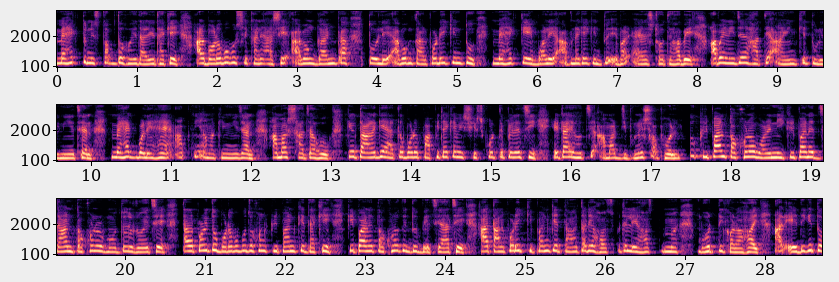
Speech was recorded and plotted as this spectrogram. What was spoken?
মেহেক তো নিস্তব্ধ হয়ে দাঁড়িয়ে থাকে। আর বড়বাবু সেখানে আসে এবং গানটা তোলে এবং তারপরেই কিন্তু মেহেককে বলে, আপনাকে কিন্তু এবার অ্যারেস্ট হতে হবে। আপনি নিজের হাতে আইনকে তুলে নিয়েছেন। মেহেক বলে হ্যাঁ আপনি আমাকে নিয়ে যান। আমার সাজা হোক। কিন্তু তার আগে এত বড় পাপিটাকে আমি শেষ করতে পেরেছি। এটাই হচ্ছে আমার জীবনের সফল। তো কৃপান তখনও বলেনি। কৃপানের যান তখনও মধ্যে রয়েছে। তারপরেই তো বড়বাবু যখন যখন কৃপানকে দেখে কৃপানে তখনও কিন্তু বেঁচে আছে। আর তারপরে কৃপানকে তাড়াতাড়ি হসপিটালে হস ভর্তি করা হয়। আর এদিকে তো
